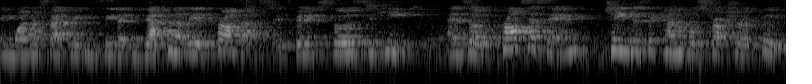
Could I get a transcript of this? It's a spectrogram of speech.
in one respect, we can see that definitely it's processed. It's been exposed to heat. And so processing changes the chemical structure of food.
